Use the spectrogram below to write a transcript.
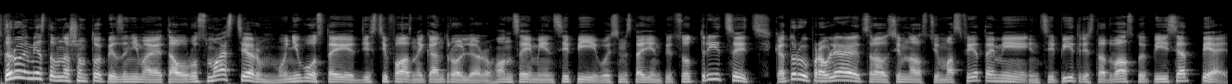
Второе место в нашем топе занимает Aorus Master, у него стоит 10-фазный контроллер OnSemi NCP 81530, который управляет сразу 17 мосфетами NCP 302-155.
